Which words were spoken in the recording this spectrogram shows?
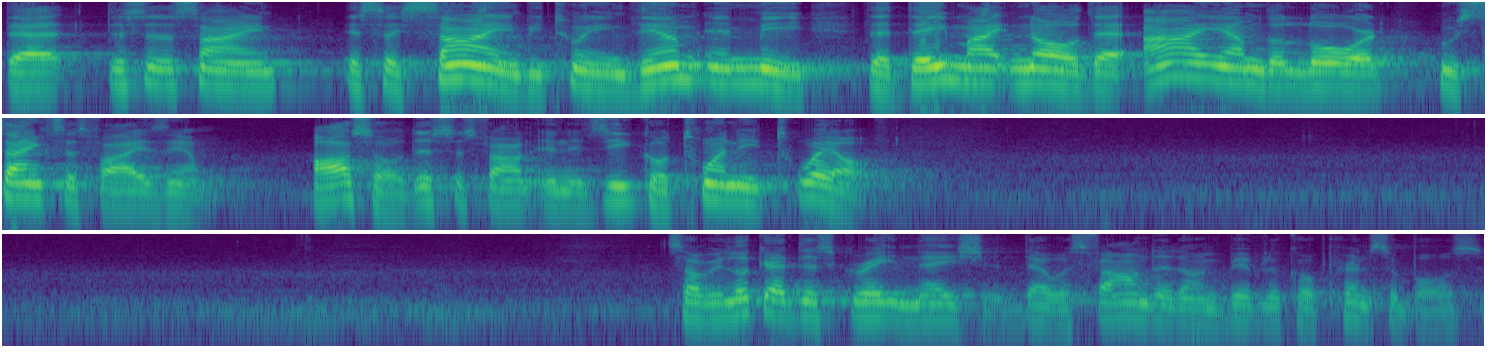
that this is a sign, it's a sign between them and me that they might know that I am the Lord who sanctifies them. Also, this is found in Ezekiel 20 12. So we look at this great nation that was founded on biblical principles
